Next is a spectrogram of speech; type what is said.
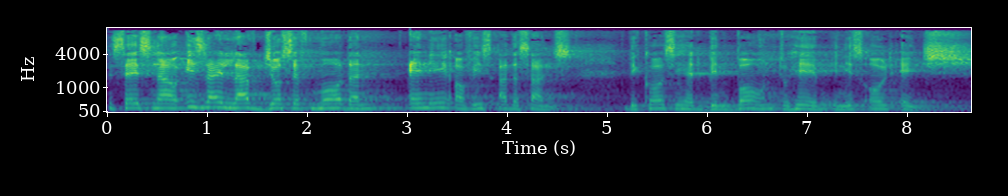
It says, Now Israel loved Joseph more than any of his other sons because he had been born to him in his old age.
